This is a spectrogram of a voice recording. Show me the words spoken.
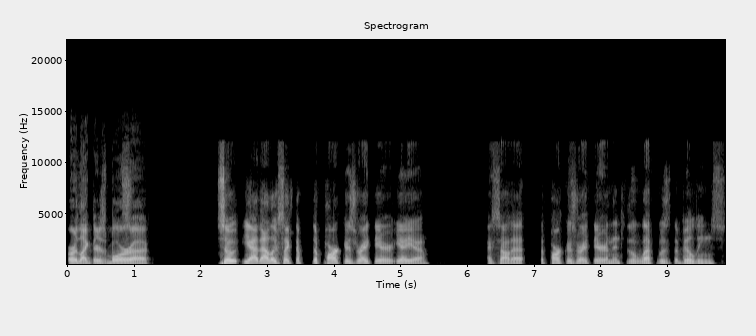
or like there's more. Uh, So yeah, that looks like the the park is right there. Yeah, yeah. I saw that. The park is right there, and then to the left was the buildings.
